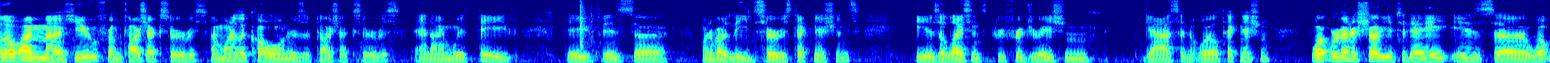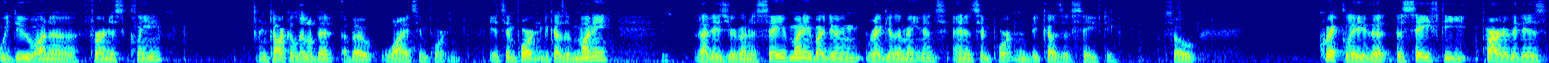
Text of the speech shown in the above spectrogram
Hello, I'm uh, Hugh from Toshack Service. I'm one of the co-owners of Toshack Service, and I'm with Dave. Dave is uh, one of our lead service technicians. He is a licensed refrigeration, gas, and oil technician. What we're going to show you today is uh, what we do on a furnace cleaning and talk a little bit about why it's important. It's important because of money, that is you're going to save money by doing regular maintenance, and it's important because of safety. So quickly, the, the safety part of it is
